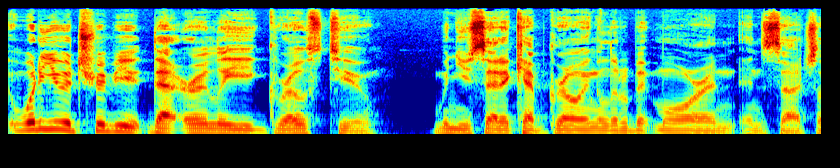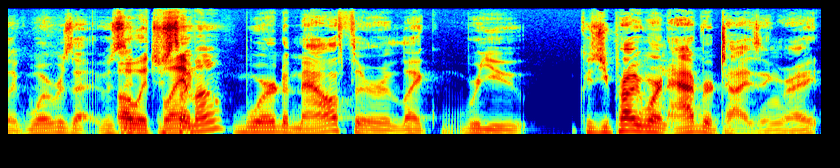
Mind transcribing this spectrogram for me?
what do you attribute that early growth to? When you said it kept growing a little bit more and, and such, like where was that? Was Oh, it just like word of mouth, or like were you? Because you probably weren't advertising, right?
